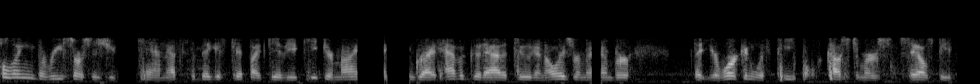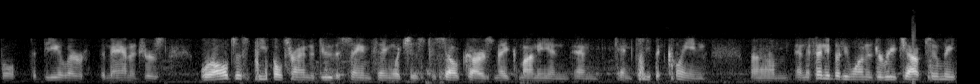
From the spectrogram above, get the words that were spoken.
pulling the resources you can. That's the biggest tip I'd give you. Keep your mind right, have a good attitude, and always remember that you're working with people, customers, salespeople, the dealer, the managers. We're all just people trying to do the same thing, which is to sell cars, make money, and and, and keep it clean. Um, and if anybody wanted to reach out to me,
